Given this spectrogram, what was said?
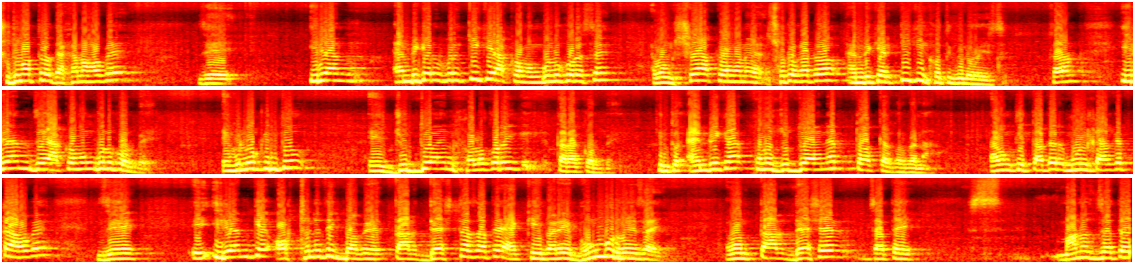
শুধুমাত্র দেখানো হবে যে ইরান আমেরিকার উপরে কি কি আক্রমণগুলো করেছে এবং সে আক্রমণে ছোটোখাটো আমেরিকার কি কি ক্ষতিগুলো হয়েছে। কারণ ইরান যে আক্রমণগুলো করবে, এগুলো কিন্তু এই যুদ্ধ আইন ফলো করেই তারা করবে। কিন্তু আমেরিকা কোনো যুদ্ধ আইনের তোয়াক্কা করবে না। এমনকি তাদের মূল টার্গেটটা হবে যে এই ইরানকে অর্থনৈতিকভাবে তার দেশটা যাতে একেবারে ভঙ্গুর হয়ে যায় এবং তার দেশের যাতে মানুষ যাতে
